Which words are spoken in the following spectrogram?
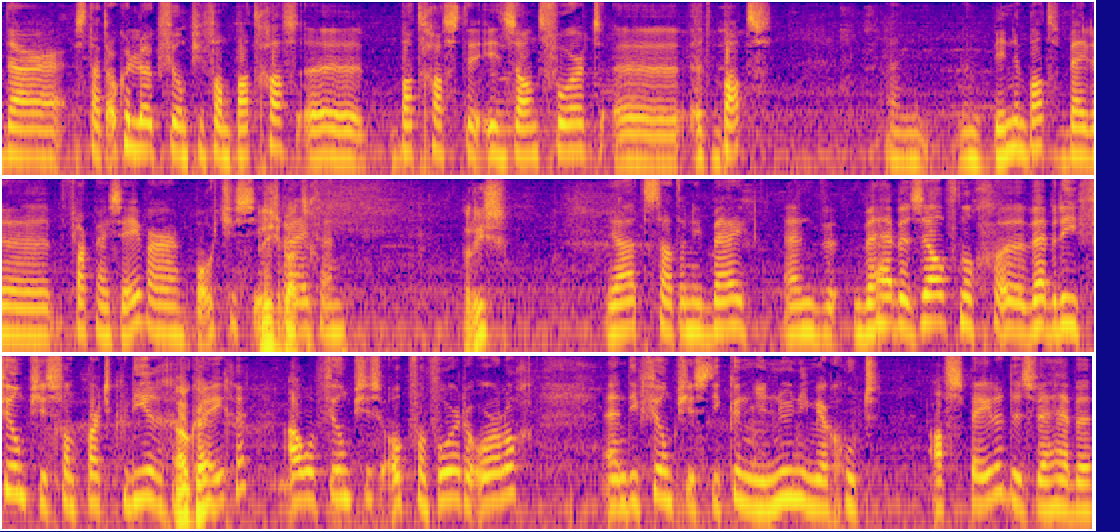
daar staat ook een leuk filmpje van badgas, eh, badgasten in Zandvoort. eh, het bad, een, een binnenbad bij de, vlakbij zee waar bootjes in Riesbad. drijven. Ries? ja, het staat er niet bij. En we, we hebben zelf nog, we hebben die filmpjes van particulieren gekregen. Oude filmpjes, ook van voor de oorlog. En die filmpjes die kun je nu niet meer goed afspelen. Dus we hebben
